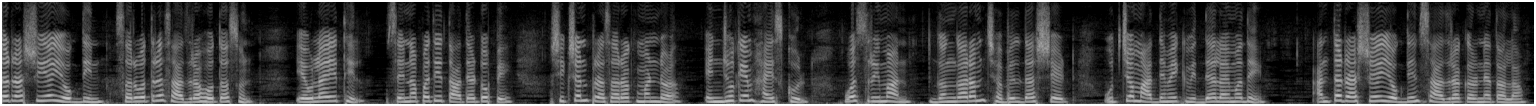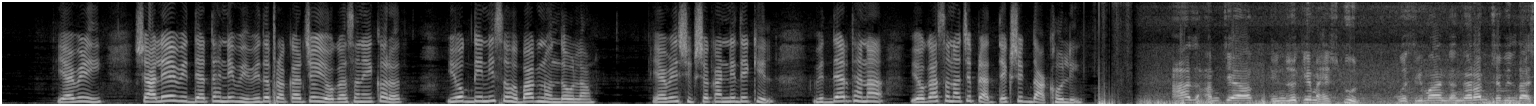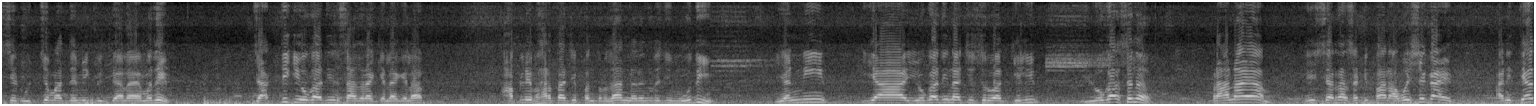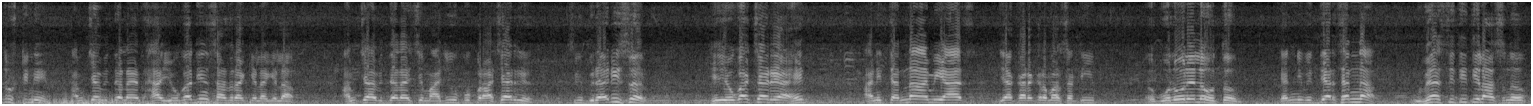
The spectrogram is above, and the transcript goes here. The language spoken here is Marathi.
आंतरराष्ट्रीय योग दिन सर्वत्र साजरा होत असून येवला येथील सेनापती तात्या टोपे शिक्षण प्रसारक मंडळ एन्झोकेम हायस्कूल व श्रीमान गंगाराम छबिलदास शेठ उच्च माध्यमिक विद्यालयामध्ये आंतरराष्ट्रीय योग दिन साजरा करण्यात आला. यावेळी शालेय विद्यार्थ्यांनी विविध प्रकारचे योगासने करत योग दिनी सहभाग नोंदवला. यावेळी शिक्षकांनी देखील विद्यार्थ्यांना योगासनाचे प्रात्यक्षिक दाखवली. आज आमच्या एन्झोकेम हायस्कूल व श्रीमान गंगाराम छबिलदास शेठ उच्च माध्यमिक विद्यालयामध्ये जागतिक योगा दिन साजरा केला गेला. आपले भारताचे पंतप्रधान नरेंद्रजी मोदी यांनी या योगा दिनाची सुरुवात केली. योगासनं प्राणायाम हे शरीरासाठी फार आवश्यक आहेत आणि त्या दृष्टीने आमच्या विद्यालयात हा योगा दिन साजरा केला गेला. आमच्या विद्यालयाचे माजी उपप्राचार्य श्री बिरारी सर हे योगाचार्य आहेत आणि त्यांना आम्ही आज या कार्यक्रमासाठी बोलवलेलं होतं. त्यांनी विद्यार्थ्यांना उभ्या स्थितीतील असणं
